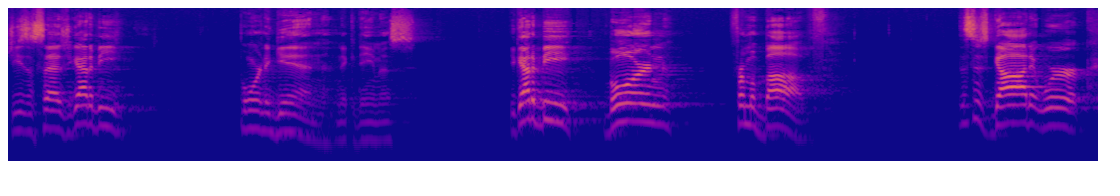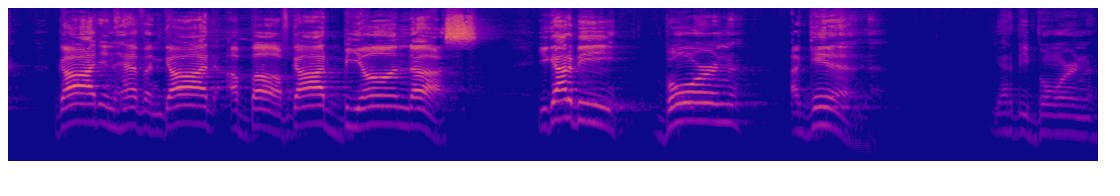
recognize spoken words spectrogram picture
Jesus says, You got to be born again, Nicodemus. You got to be born from above. This is God at work, God in heaven, God above, God beyond us. You got to be born again. You got to be born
